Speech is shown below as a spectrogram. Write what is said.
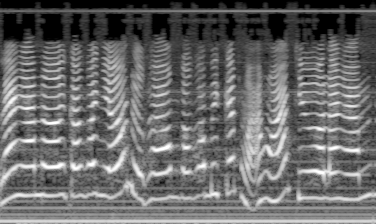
Lan Anh ơi con có nhớ được không? Con có biết cách hỏa hóa chưa Lan Anh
